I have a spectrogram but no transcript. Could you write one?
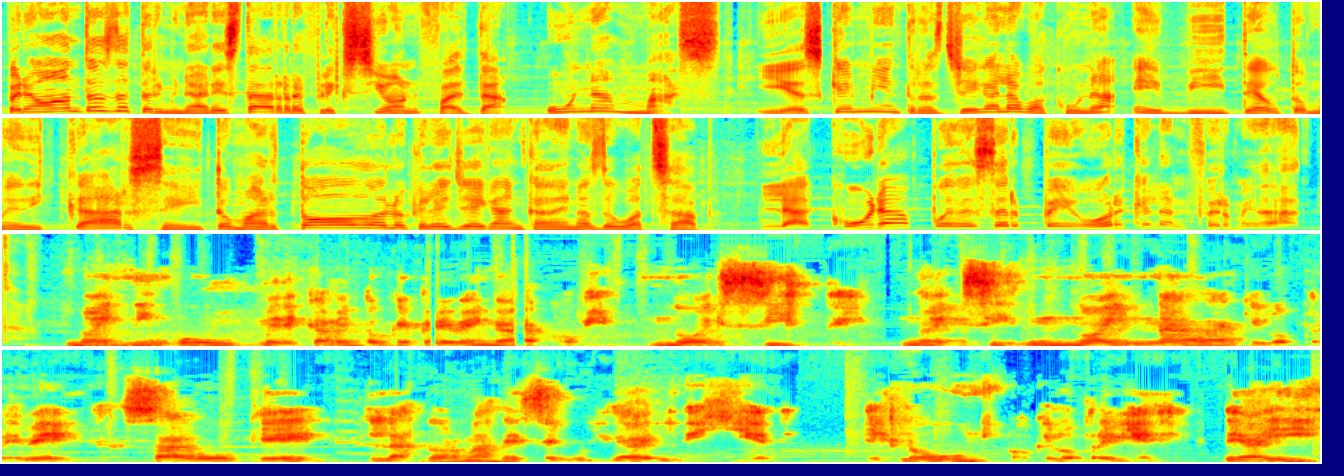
Pero antes de terminar esta reflexión, falta una más. Y es que mientras llega la vacuna, evite automedicarse y tomar todo lo que le llega en cadenas de WhatsApp. La cura puede ser peor que la enfermedad. No hay ningún medicamento que prevenga la COVID. No existe. No, existe, no hay nada que lo prevenga, salvo que las normas de seguridad y de higiene. Es lo único que lo previene. De ahí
